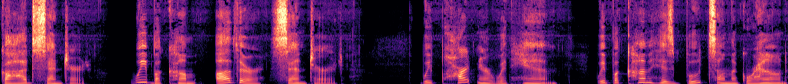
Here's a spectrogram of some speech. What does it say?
God centered we become other centered. We partner with Him. We become His boots on the ground.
